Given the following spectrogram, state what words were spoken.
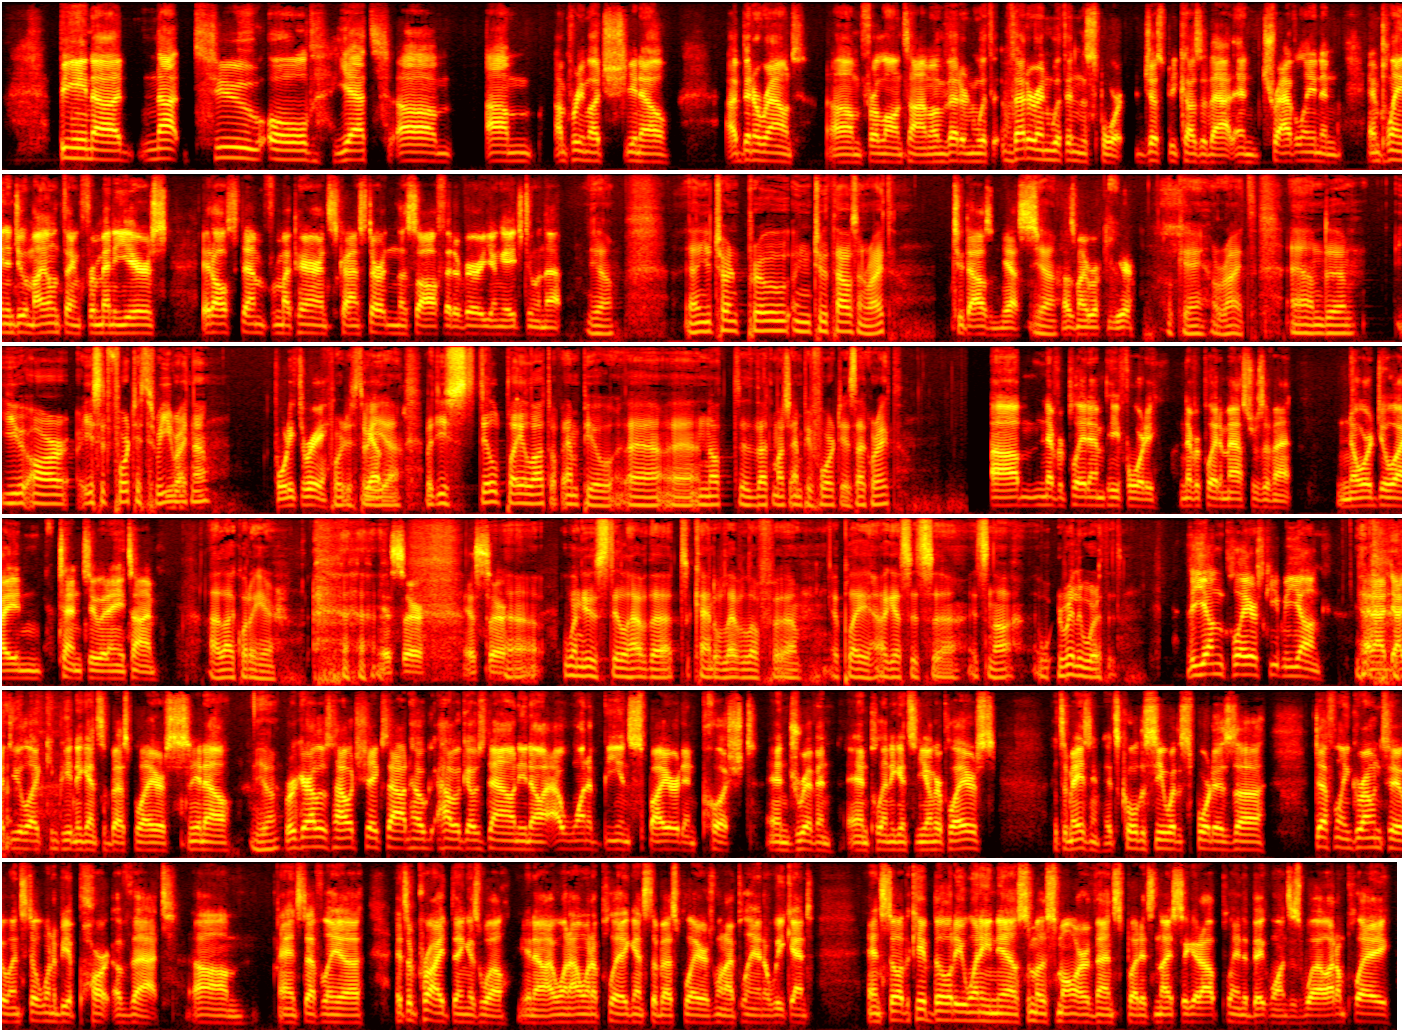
being uh, not too old yet, um, um, I'm pretty much, you know, I've been around um, for a long time. I'm a veteran with veteran within the sport just because of that, and traveling and and playing and doing my own thing for many years. It all stemmed from my parents kind of starting this off at a very young age doing that. Yeah, and you turned pro in 2000, right? 2000, yes. Yeah, that was my rookie year. Okay, all right. And um, you are is it 43 right now? 43. 43, yep. yeah. But you still play a lot of MPO, uh, uh, not that much MP40, is that correct? Um, never played MP40, never played a Masters event, nor do I intend to at any time. I like what I hear. yes, sir. Yes, sir. Uh, when you still have that kind of level of uh, play, I guess it's uh, it's not really worth it. The young players keep me young and I, I, do like competing against the best players. You know, yeah. Regardless how it shakes out and how how it goes down, you know, I want to be inspired and pushed and driven and playing against the younger players. It's amazing. It's cool to see where the sport has uh, definitely grown to, and still want to be a part of that. Um, and it's definitely a it's a pride thing as well. You know, I want I want to play against the best players when I play in a weekend, and still have the capability of winning you know some of the smaller events. But it's nice to get out playing the big ones as well. I don't play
